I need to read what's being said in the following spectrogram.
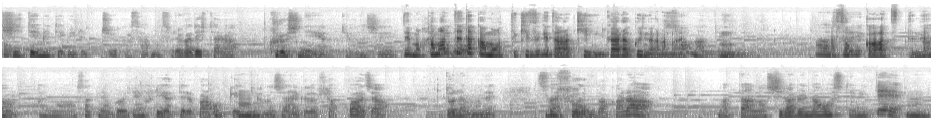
引いてみてみるっていうかさ、まあ、それができたら苦労しねえやっていう話でもハマってたかもって気づけたら気が楽にならない？そう。なんだよね、まあそれっかっつってね。うん、あのさっきのグルテンフリーやってるから OK っていう話じゃないけど、100%じゃどれもねないはそうそう。ずだからまたあの調べ直してみてうん。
